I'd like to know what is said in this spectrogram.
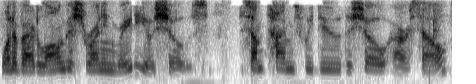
one of our longest running radio shows. Sometimes we do the show ourselves,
